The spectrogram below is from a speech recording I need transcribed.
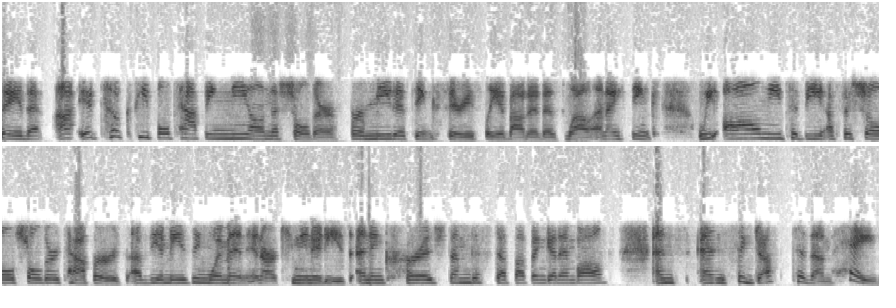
say that I, it took people tapping me on the shoulder for me to think seriously about it as well. And I think we all need to be official shoulder tappers of the amazing women in our communities and encourage them to step up and get involved and and suggest to them, hey,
